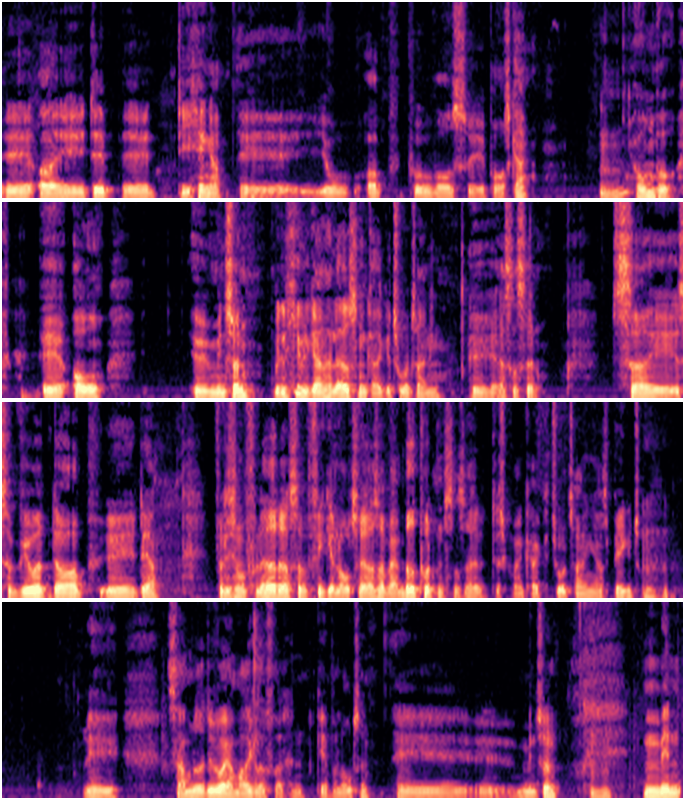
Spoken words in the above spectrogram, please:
Øh, og øh, det, øh, de hænger øh, jo op på vores, øh, på vores gang mm, ovenpå. Øh, og øh, min søn ville helt vildt gerne have lavet sådan en karikaturtegning øh, af sig selv. Så, øh, så vi var deroppe øh, der, for ligesom at få lavet det, og så fik jeg lov til også at være med på den, sådan så det skulle være en karikaturtegning af os begge to. mm, Øh, samlet, og det var jeg meget glad for, at han gav mig lov til, øh, øh, min søn. Mhm. Men,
